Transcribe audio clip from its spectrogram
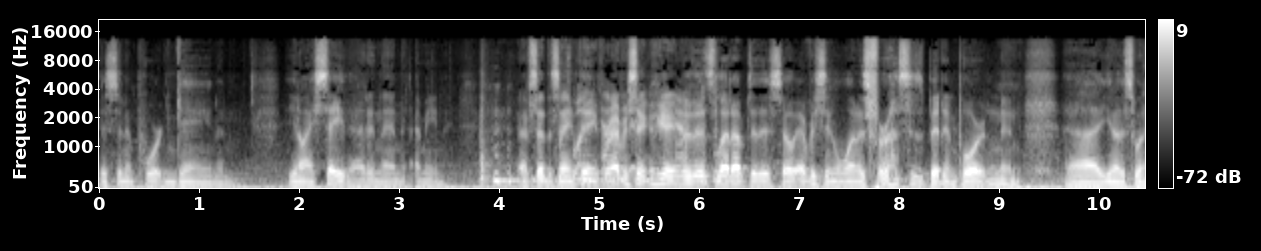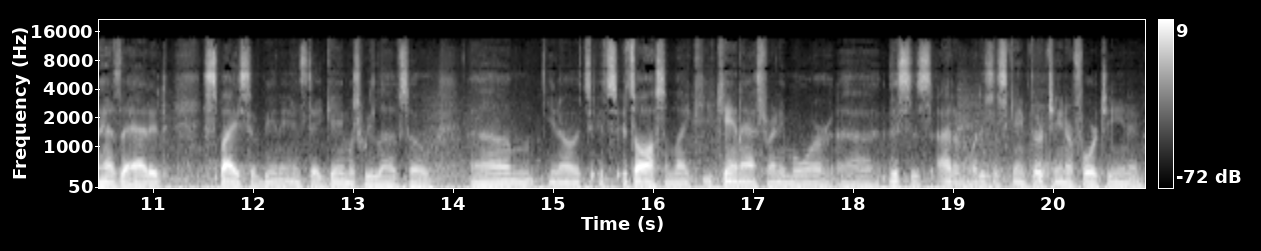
it's an important game, and you know I say that, and then I mean I've said the same thing for every single game yeah. that's led up to this. So every single one is for us has been important, and uh, you know this one has the added spice of being an in-state game, which we love. So um, you know it's it's it's awesome. Like you can't ask for any more. Uh, this is I don't know what is this game 13 or 14, and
